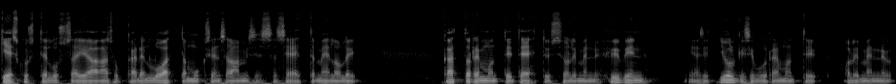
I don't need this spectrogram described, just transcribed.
keskustelussa ja asukkaiden luottamuksen saamisessa se, että meillä oli kattoremontti tehty, se oli mennyt hyvin ja sitten julkisivuremontti oli mennyt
